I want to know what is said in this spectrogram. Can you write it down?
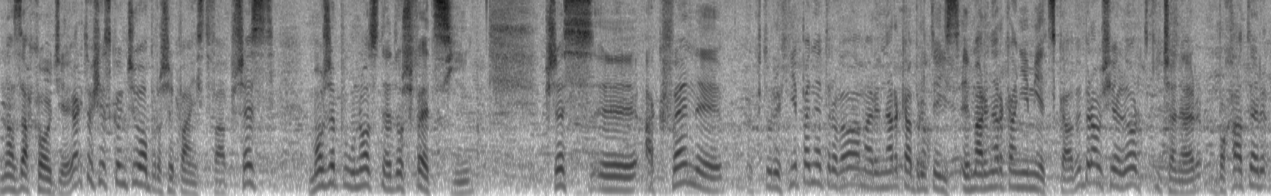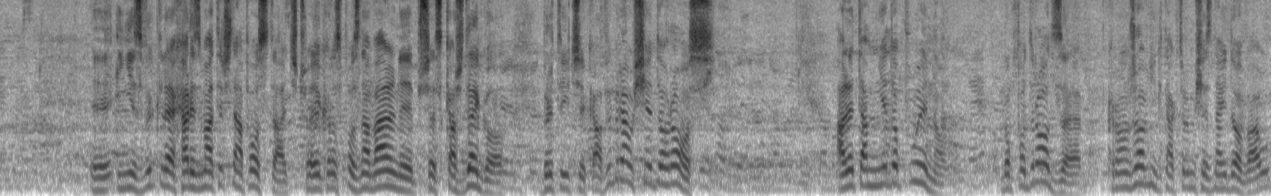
na zachodzie. Jak to się skończyło, proszę Państwa? Przez Morze Północne do Szwecji, przez y, akweny, których nie penetrowała marynarka, brytyjs- y, marynarka niemiecka, wybrał się Lord Kitchener, bohater i niezwykle charyzmatyczna postać, człowiek rozpoznawalny przez każdego Brytyjczyka, wybrał się do Rosji, ale tam nie dopłynął, bo po drodze krążownik, na którym się znajdował,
